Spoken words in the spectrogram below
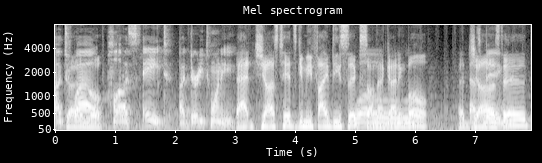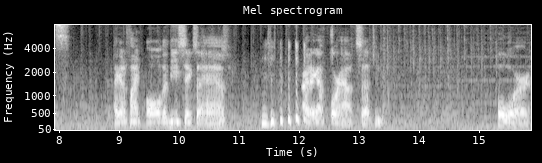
a 12 plus 8, a dirty 20. That just hits. Give me 5d6 on that guiding bolt. That That's just big. hits. I gotta find all the d6 I have. all right, I got four out, so that's four.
